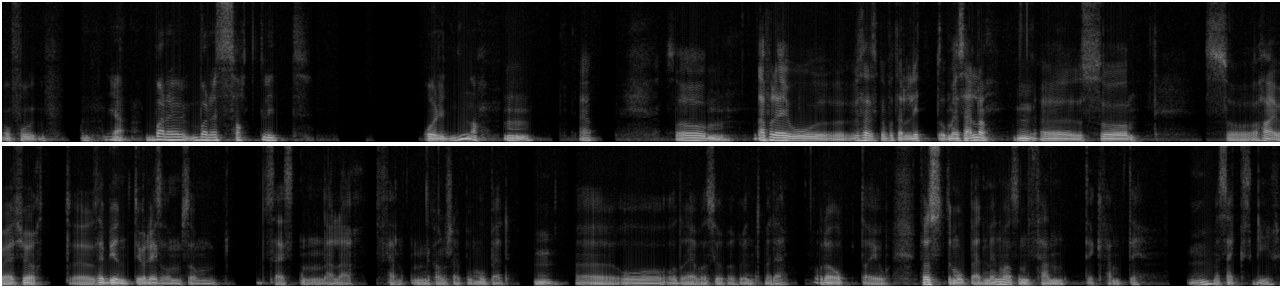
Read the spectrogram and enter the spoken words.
Og få ja, bare, bare satt litt orden, da. Mm. Ja. Så um, derfor er jo Hvis jeg skal fortelle litt om meg selv, da, Mm. eh, så, så har jo jeg kjørt eh, Så jeg begynte jo liksom som 16 eller 15 kanskje på moped. Mm. eh, Og, og drev og surra rundt med det. Og da oppdaget jo Første mopeden min var sånn Fantic 50 Mm. med seks gir.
